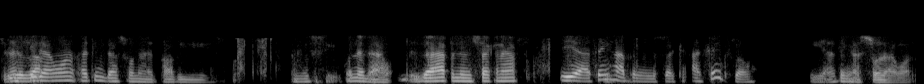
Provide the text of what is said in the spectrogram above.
Did I see I- that one? I think that's when I probably. Let me see. When did that? Did that happen in the second half? Yeah, I think it happened in the second. I think so. Yeah, I think I saw that one.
